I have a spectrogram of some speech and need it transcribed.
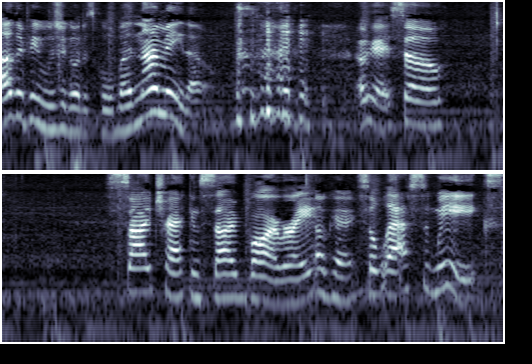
other people should go to school, but not me though. okay, so sidetrack and sidebar, right? okay. So last week's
